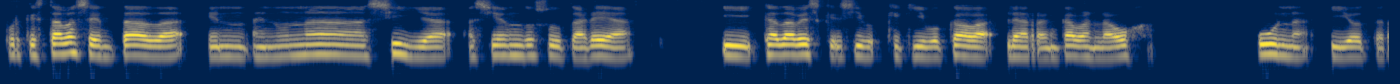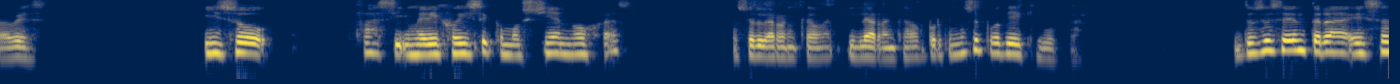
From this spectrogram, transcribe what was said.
porque estaba sentada en, en una silla haciendo su tarea y cada vez que se que equivocaba le arrancaban la hoja, una y otra vez. Hizo fácil, me dijo, hice como 100 hojas o se le arrancaban y le arrancaban porque no se podía equivocar. Entonces entra ese,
